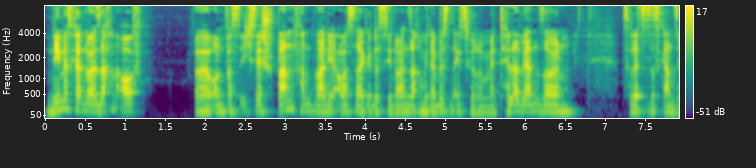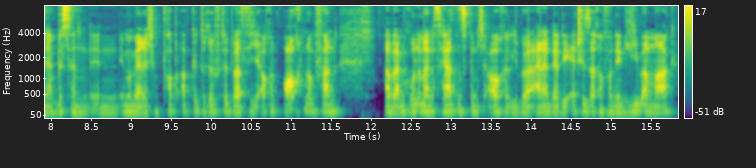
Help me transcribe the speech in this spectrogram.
Nehmen jetzt gerade neue Sachen auf. Äh, und was ich sehr spannend fand, war die Aussage, dass die neuen Sachen wieder ein bisschen experimenteller werden sollen. Zuletzt ist das Ganze ja ein bisschen in immer mehr Richtung Pop abgedriftet, was ich auch in Ordnung fand. Aber im Grunde meines Herzens bin ich auch lieber einer, der die edgy Sachen von denen lieber mag.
